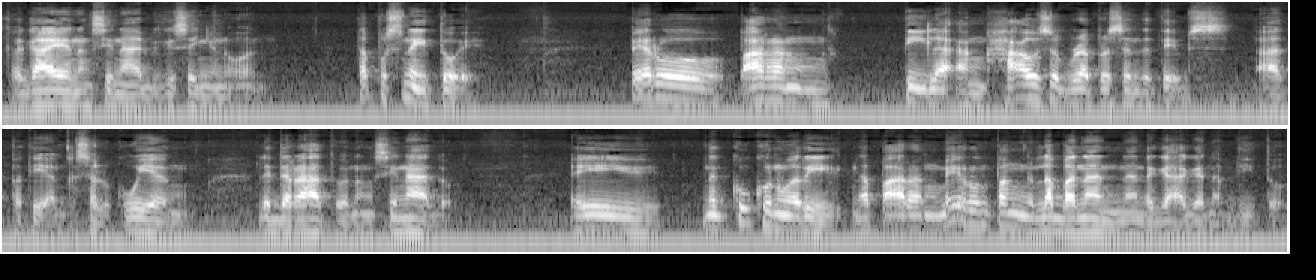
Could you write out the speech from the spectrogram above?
Kagaya ng sinabi ko sa inyo noon, tapos na ito eh. Pero parang tila ang House of Representatives at pati ang kasalukuyang liderato ng Senado ay nagkukunwari na parang mayroon pang labanan na nagaganap dito.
